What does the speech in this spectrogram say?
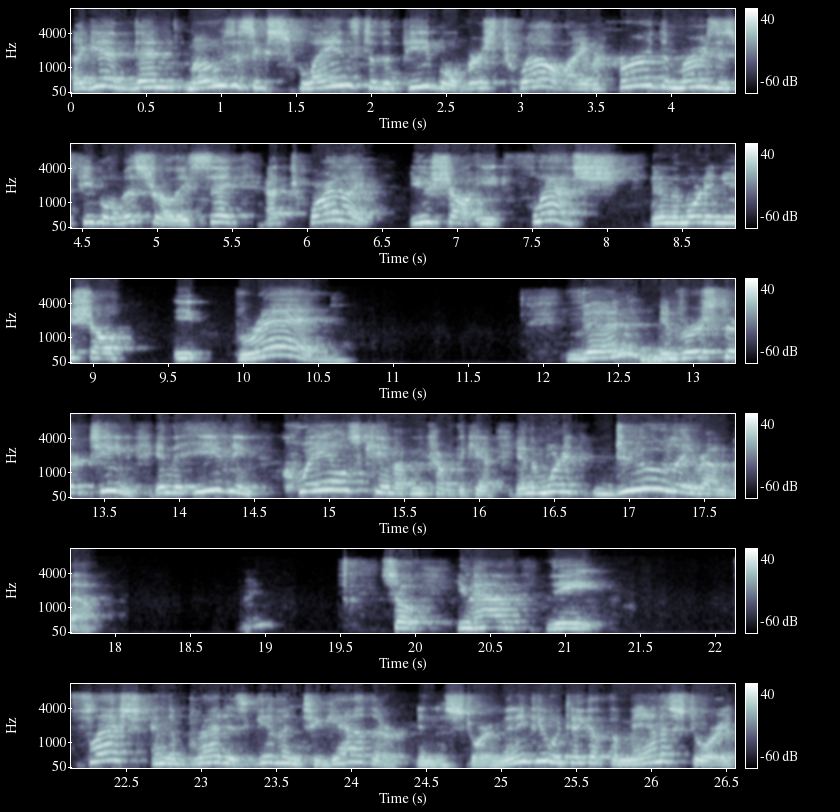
Again, then Moses explains to the people, verse 12, I have heard the Moses people of Israel. They say, At twilight you shall eat flesh, and in the morning you shall eat bread. Then, in verse 13, in the evening, quails came up and covered the camp. In the morning, dew lay round about. So you have the flesh and the bread is given together in the story. Many people take up the manna story,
